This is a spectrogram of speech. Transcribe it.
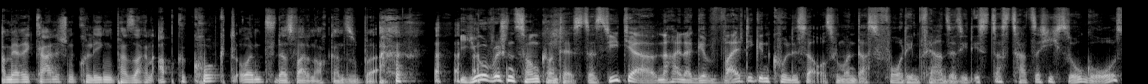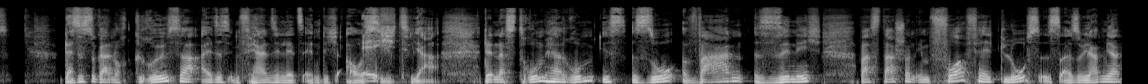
amerikanischen Kollegen ein paar Sachen abgeguckt und das war dann auch ganz super. Eurovision Song Contest, das sieht ja nach einer gewaltigen Kulisse aus, wenn man das vor dem Fernseher sieht. Ist das tatsächlich so groß? Das ist sogar noch größer, als es im Fernsehen letztendlich aussieht. Echt? Ja, denn das Drumherum ist so wahnsinnig, was da schon im Vorfeld los ist. Also wir haben ja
